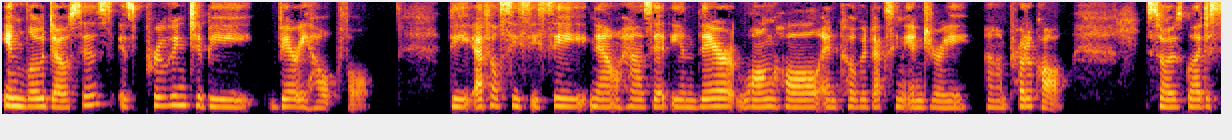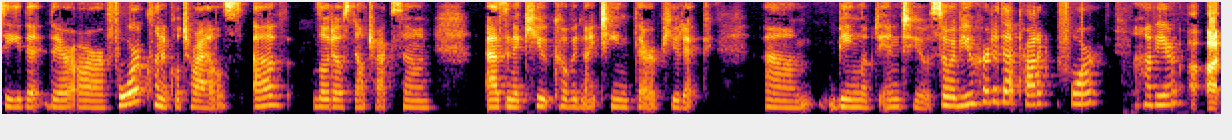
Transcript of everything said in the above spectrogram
in low doses is proving to be very helpful. The FLCCC now has it in their long haul and COVID vaccine injury um, protocol. So I was glad to see that there are four clinical trials of low dose naltrexone as an acute COVID 19 therapeutic um, being looked into. So have you heard of that product before, Xavier? I,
